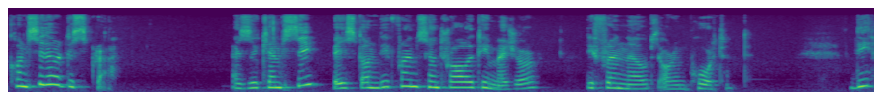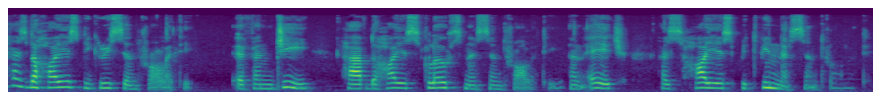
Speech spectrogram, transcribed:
Consider this graph. As you can see, based on different centrality measure, different nodes are important. D has the highest degree centrality. F and G have the highest closeness centrality, and H has highest betweenness centrality.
